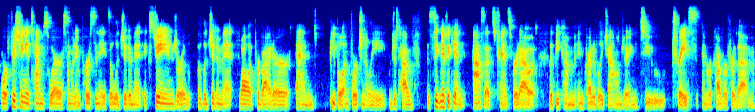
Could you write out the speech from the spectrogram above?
or phishing attempts where someone impersonates a legitimate exchange or a legitimate wallet provider. And people, unfortunately, just have significant assets transferred out that become incredibly challenging to trace and recover for them.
